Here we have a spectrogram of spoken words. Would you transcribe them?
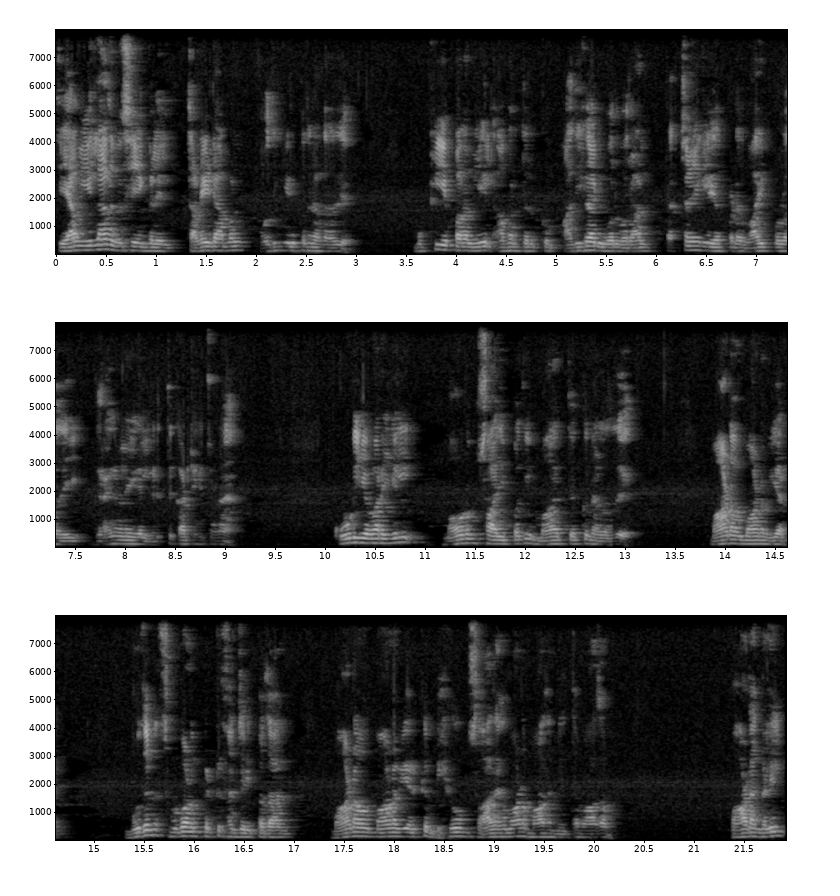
தேவையில்லாத விஷயங்களில் தலையிடாமல் ஒதுங்கியிருப்பது நல்லது. முக்கிய பதவியில் அமர்ந்திருக்கும் அதிகாரி ஒருவரால் பிரச்சனைகள் ஏற்பட வாய்ப்புள்ளதை கிரகநிலைகள் எடுத்துக்காட்டுகின்றன. கூடிய வரையில் மௌனம் சாதிப்பது இம்மாதத்திற்கு நல்லது. மாணவ மாணவியர் புதன் சுபபலம் பெற்று சஞ்சரிப்பதால் மாணவ மாணவியருக்கு மிகவும் சாதகமான மாதம் இந்த மாதம். பாடங்களில்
